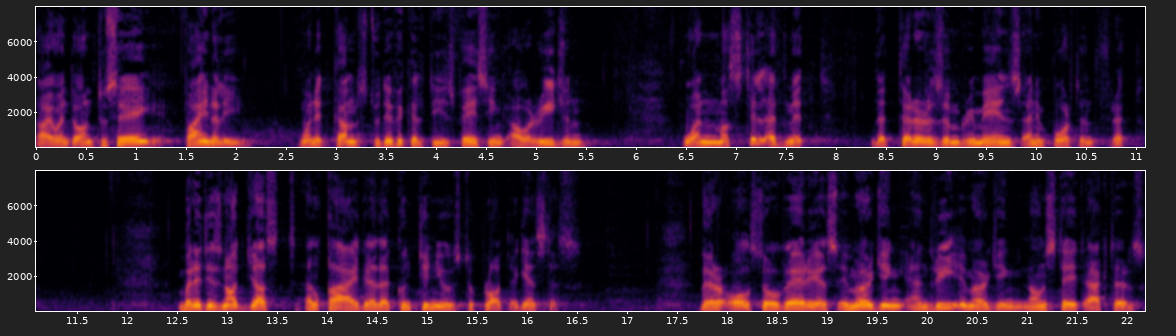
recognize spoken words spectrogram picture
I went on to say, finally, when it comes to difficulties facing our region, one must still admit that terrorism remains an important threat. But it is not just Al Qaeda that continues to plot against us. There are also various emerging and re emerging non state actors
